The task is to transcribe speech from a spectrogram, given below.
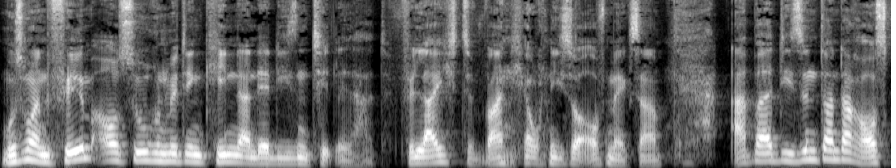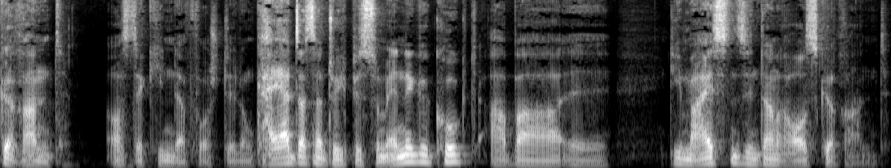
muss man einen Film aussuchen mit den Kindern, der diesen Titel hat. Vielleicht waren die auch nicht so aufmerksam. Aber die sind dann da rausgerannt aus der Kindervorstellung. Kai hat das natürlich bis zum Ende geguckt, aber äh, die meisten sind dann rausgerannt.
